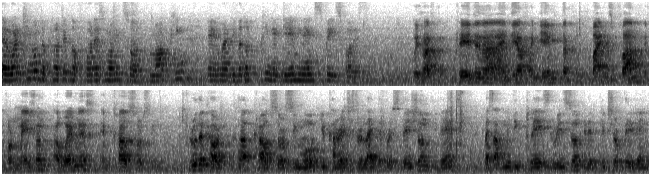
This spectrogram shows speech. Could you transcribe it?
are working on the project of forest monitor mapping and we're developing a game named Space Forest. We have created an idea of a game that combines fun, information, awareness, and crowdsourcing. Through the crowdsourcing mode, you can register live deforestation events by submitting place, reason, and a picture of the event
